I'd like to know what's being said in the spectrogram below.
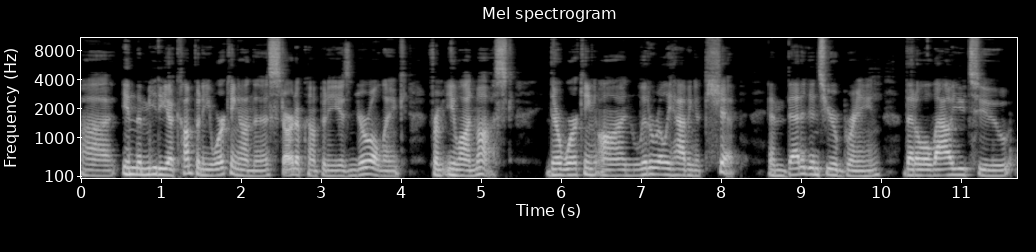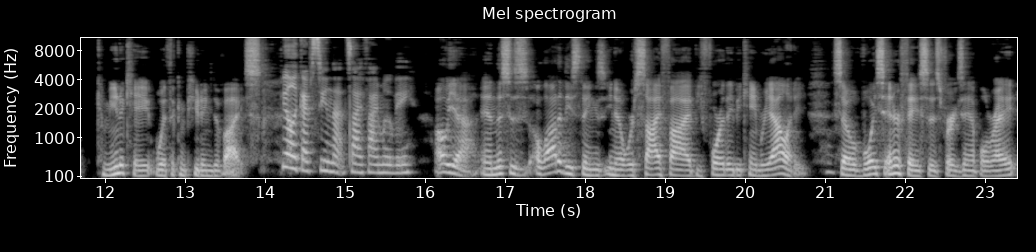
uh, in the media company working on this startup company is Neuralink from Elon Musk. They're working on literally having a chip embedded into your brain that'll allow you to communicate with a computing device. I feel like I've seen that sci-fi movie. Oh yeah, and this is a lot of these things, you know, were sci-fi before they became reality. Mm-hmm. So voice interfaces, for example, right?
